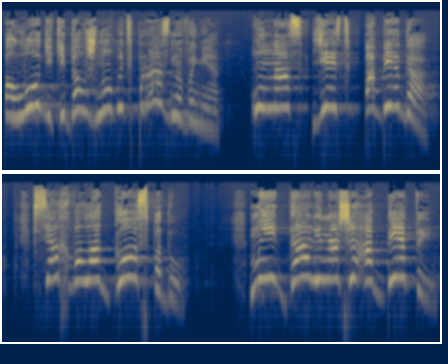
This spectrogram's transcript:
По логике должно быть празднование. У нас есть победа. Вся хвала Господу. Мы дали наши обеты.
